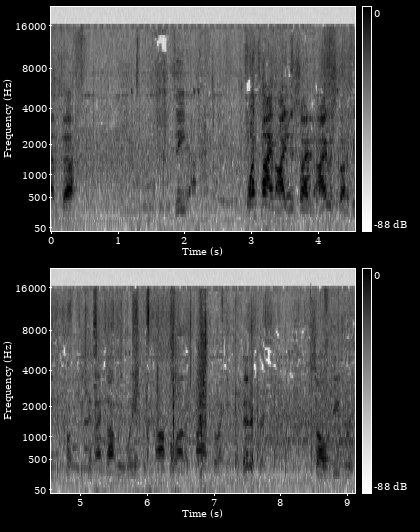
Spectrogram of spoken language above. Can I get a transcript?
and uh, the one time I decided I was going to be the cook because I thought we wasted an awful lot of time going into Biddeford. So these were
